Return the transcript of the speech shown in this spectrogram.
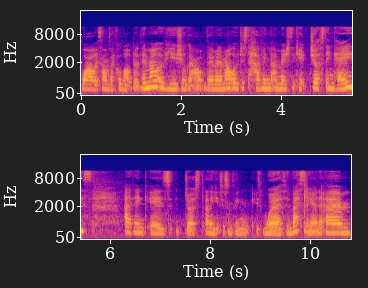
wow, it sounds like a lot, but the amount of use you'll get out of them and the amount of just having that emergency kit just in case, I think is just, I think it's just something it's worth investing in. Um,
